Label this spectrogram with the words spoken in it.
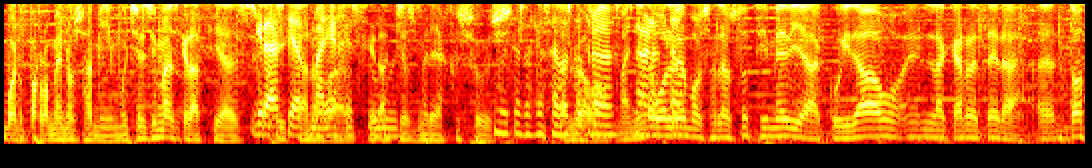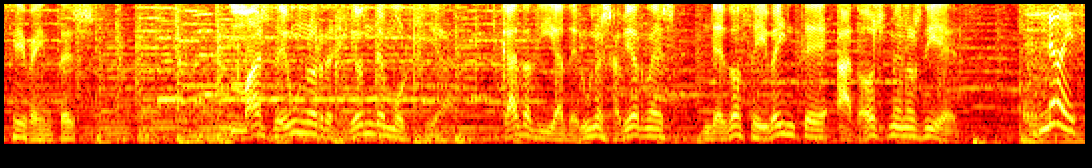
Bueno, por lo menos a mí. Muchísimas gracias. Gracias, María Navas. Jesús. Gracias, María Jesús. Muchas gracias a Hasta vosotros. Mañana volvemos a las doce y media. Cuidado en la carretera. eh, 12 y 20. eso. Más de uno región de Murcia. Cada día de lunes a viernes de 12 y 20 a 2 menos 10. No esperes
